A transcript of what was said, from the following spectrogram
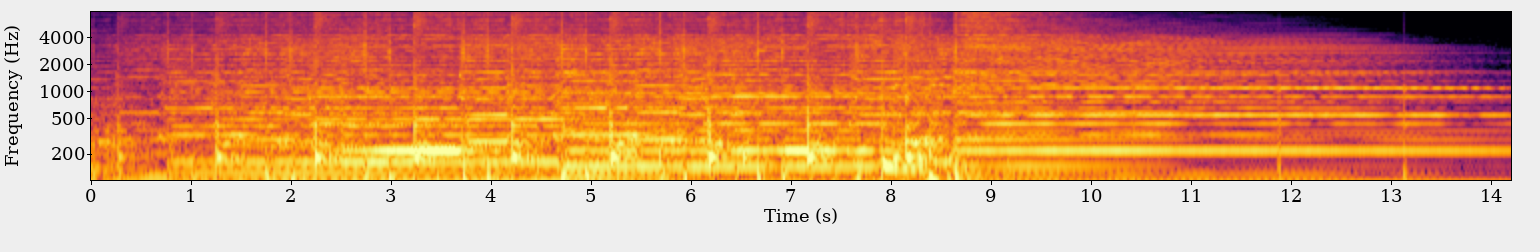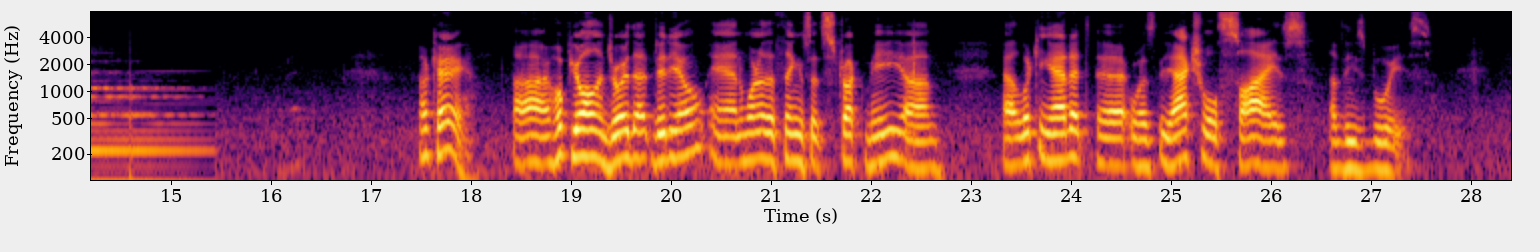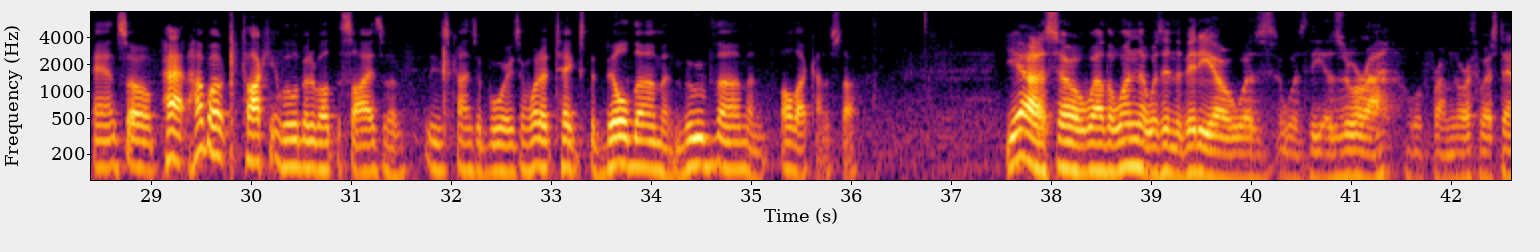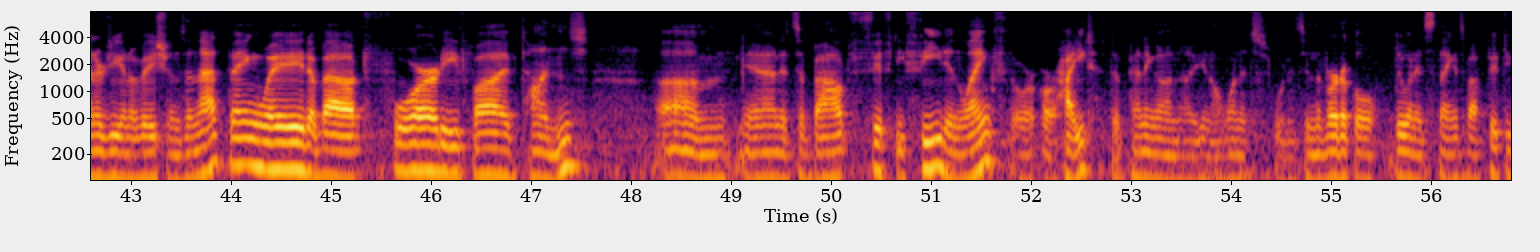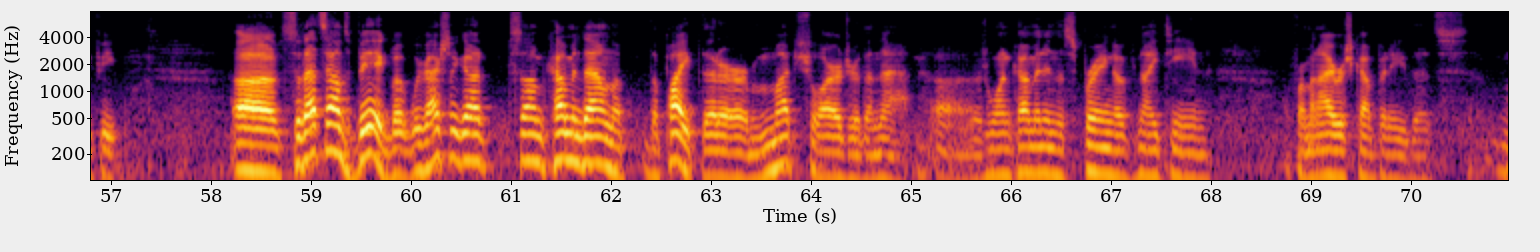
Okay, uh, I hope you all enjoyed that video. And one of the things that struck me um, uh, looking at it uh, was the actual size of these buoys. And so, Pat, how about talking a little bit about the size of these kinds of buoys and what it takes to build them and move them and all that kind of stuff? Yeah, so well, the one that was in the video was was the Azura from Northwest Energy Innovations, and that thing weighed about 45 tons, um, and it's about 50 feet in length or, or height, depending on uh, you know when it's when it's in the vertical doing its thing. It's about 50 feet. Uh, so that sounds big, but we've actually got some coming down the, the pipe that are much larger than that. Uh, there's one coming in the spring of 19 from an Irish company that's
